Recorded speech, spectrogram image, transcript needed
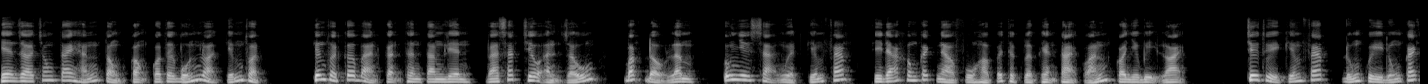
Hiện giờ trong tay hắn tổng cộng có tới bốn loại kiếm thuật. Kiếm thuật cơ bản cận thân tam liên và sát chiêu ẩn giấu, bắc đầu lâm, cũng như xạ nguyệt kiếm pháp thì đã không cách nào phù hợp với thực lực hiện tại của hắn coi như bị loại. Chư thủy kiếm pháp đúng quy đúng cách,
